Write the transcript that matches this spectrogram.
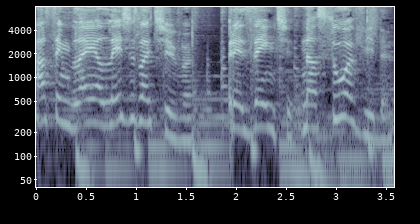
Assembleia Legislativa. Presente na sua vida.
